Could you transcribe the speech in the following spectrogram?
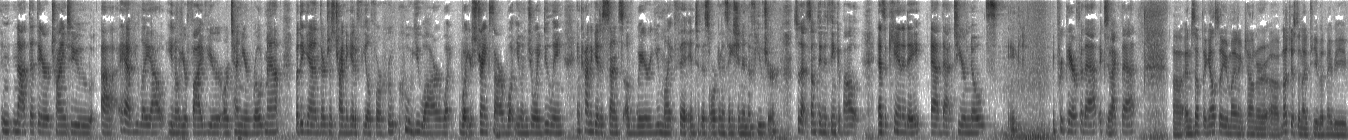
Not that they're trying to uh, have you lay out, you know, your five year or ten year roadmap, but again, they're just trying to get a feel for who, who you are, what what your strengths are, what you enjoy doing, and kind of get a sense of where you might fit into this organization in the future. So that's something to think about as a candidate. Add that to your notes. Prepare for that. Expect yep. that. Uh, and something else that you might encounter, uh, not just in IT, but maybe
